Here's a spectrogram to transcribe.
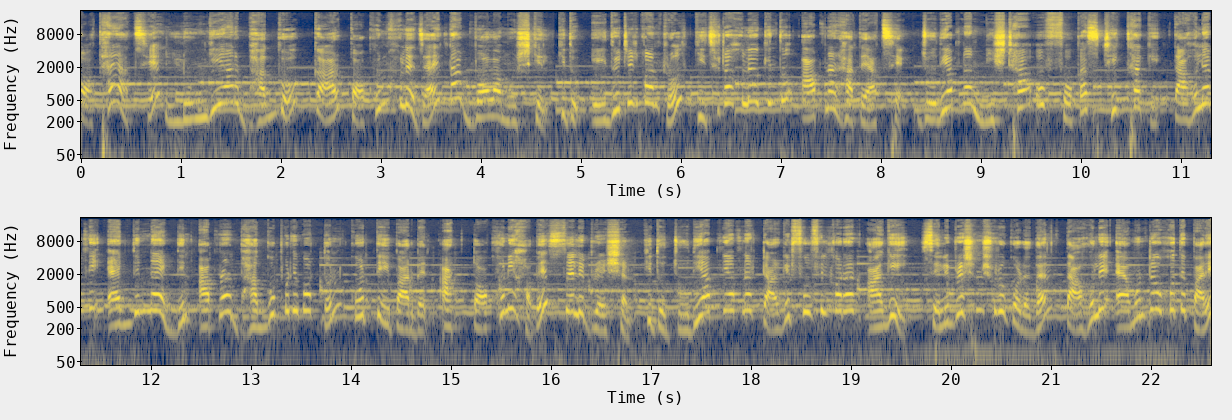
কথায় আছে, লুঙ্গি আর ভাগ্য কার কখন খুলে যায় তা বলা মুশকিল। কিন্তু এই দুইটির কন্ট্রোল কিছুটা হলেও কিন্তু আপনার হাতে আছে। যদি আপনার নিষ্ঠা ও ফোকাস ঠিক থাকে, তাহলে আপনি একদিন না একদিন আপনার ভাগ্য পরিবর্তন করতেই পারবেন। আর তখনই হবে সেলিব্রেশন কিন্তু যদি আপনি আপনার টার্গেট ফুলফিল করার আগেই সেলিব্রেশন শুরু করে দেন, তাহলে এমনটাও হতে পারে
